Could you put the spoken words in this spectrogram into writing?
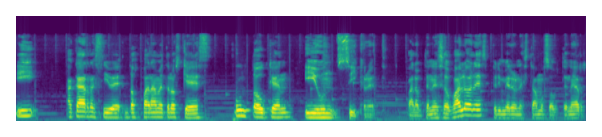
y acá recibe dos parámetros que es un token y un secret. Para obtener esos valores, primero necesitamos obtener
